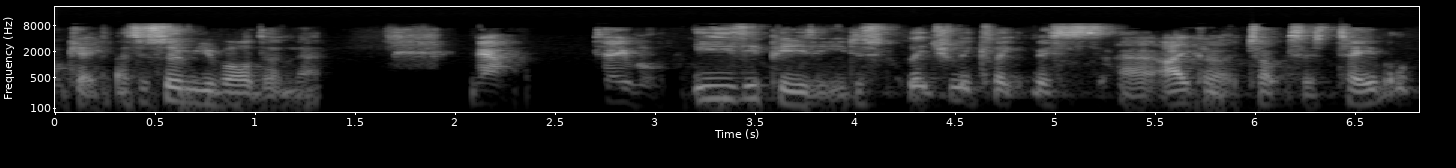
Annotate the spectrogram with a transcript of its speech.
Okay, let's assume you've all done that. Now, table, easy peasy. You just literally click this uh, icon at the top that says table,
